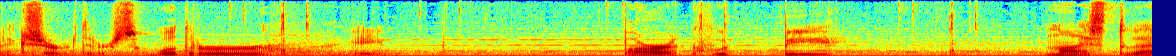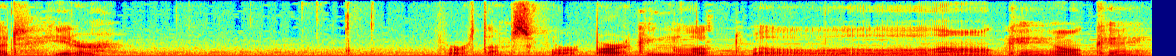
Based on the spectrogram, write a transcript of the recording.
Make sure there's water. A park would be nice to add here. 4 times 4 parking lot, well, okay, okay,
